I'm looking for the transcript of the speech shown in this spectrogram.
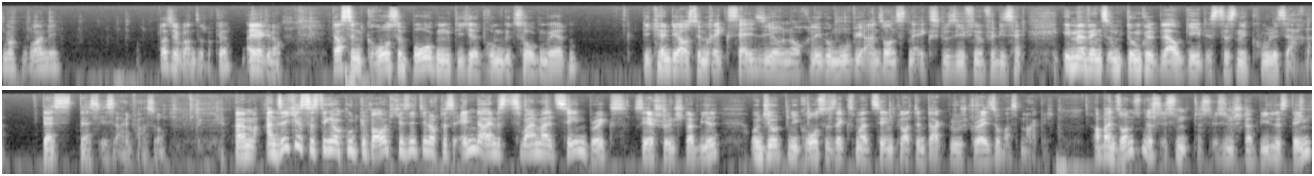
wo waren die? Das hier waren sie doch, gell? Ah ja, genau. Das sind große Bogen, die hier drum gezogen werden. Die kennt ihr aus dem Rexcelsior noch, Lego Movie, ansonsten exklusiv nur für die Set. Immer wenn es um dunkelblau geht, ist das eine coole Sache. Das, das ist einfach so. Ähm, an sich ist das Ding auch gut gebaut. Hier seht ihr noch das Ende eines 2x10 Bricks. Sehr schön stabil. Und hier unten die große 6x10 Platte in Dark Bluish Gray. Sowas mag ich. Aber ansonsten, das ist ein, das ist ein stabiles Ding.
